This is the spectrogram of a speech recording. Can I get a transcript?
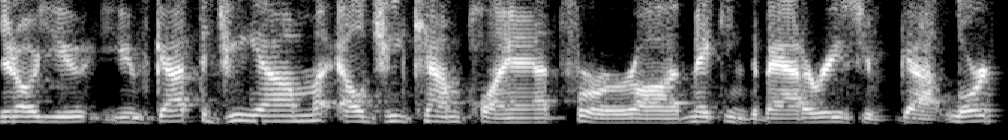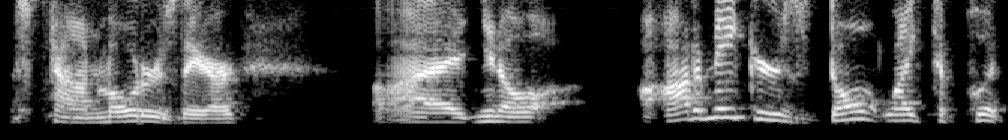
you know, you you've got the GM LG Chem plant for uh, making the batteries. You've got Lordstown Motors there. Uh, you know, automakers don't like to put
